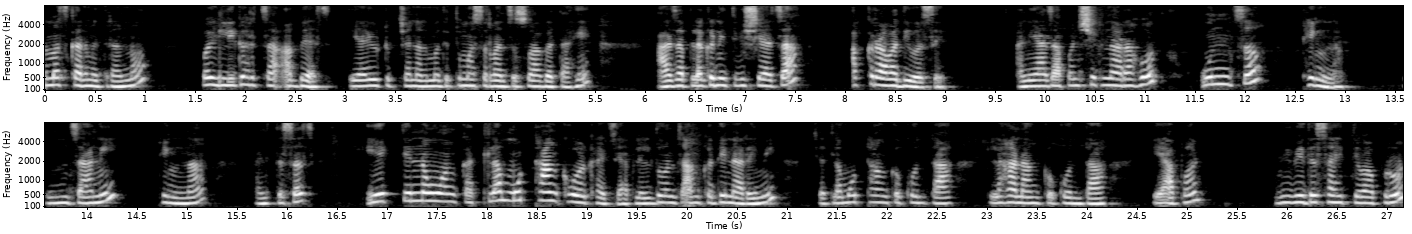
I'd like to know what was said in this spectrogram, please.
नमस्कार मित्रांनो. पहिली घरचा अभ्यास या यूट्यूब चॅनलमध्ये तुम्हा सर्वांचं स्वागत आहे. आज आपला गणित विषयाचा अकरावा दिवस आहे. आणि आज आपण शिकणार आहोत उंच ठेंगणा. उंच आणि ठेंगणा. आणि तसंच एक ते नऊ अंकातला मोठा अंक ओळखायचा आहे. आपल्याला दोनचा अंक देणार आहे मी. त्यातला मोठा अंक कोणता लहान अंक कोणता हे आपण विविध साहित्य वापरून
